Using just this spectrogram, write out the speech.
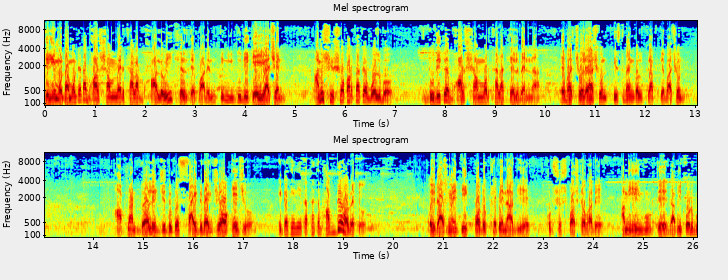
তিনি মোটামুটি একটা ভারসাম্যের খেলা ভালোই খেলতে পারেন। তিনি দুদিকেই আছেন। আমি শীর্ষকর্তাকে বলব, দুদিকে ভারসাম্যর খেলা খেলবেন না। এবার চলে আসুন ইস্ট বেঙ্গল ক্লাবকে বাছুন। আপনার দলের যে দুটো সাইড ব্যাগ যে অকেজো, এটাকে নিয়ে তো আপনাকে ভাবতে হবে তো। ওই রাজনৈতিক পদক্ষেপে না গিয়ে খুব সুস্পষ্টভাবে আমি এই মুহূর্তে দাবি করব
